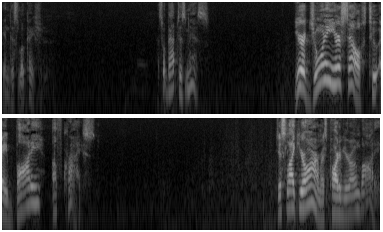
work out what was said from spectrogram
in this location. That's what baptism is. You're joining yourselves to a body of Christ. Just like your arm is part of your own body.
